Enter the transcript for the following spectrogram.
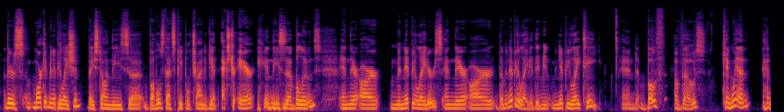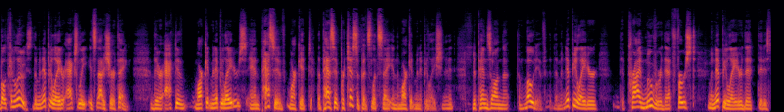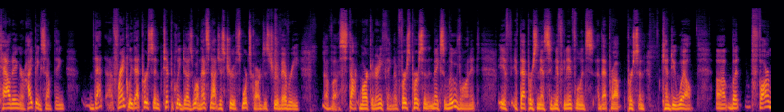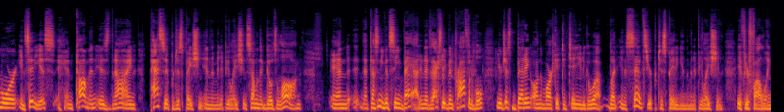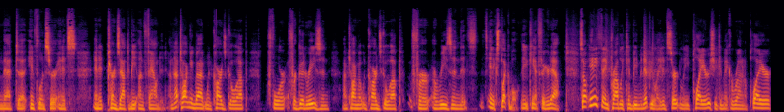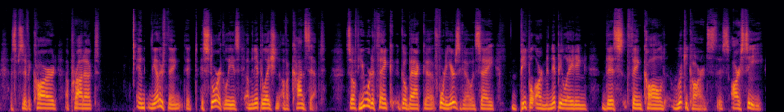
There's market manipulation based on these uh, bubbles. That's people trying to get extra air in these uh, balloons. And there are manipulators and there are the manipulated, the manipulatee. And both of those can win and both can lose. The manipulator actually, it's not a sure thing. There are active market manipulators and passive market, the passive participants, let's say, in the market manipulation. And it depends on the, the motive. The manipulator, the prime mover, that first manipulator that, that is touting or hyping something, that, uh, frankly, that person typically does well. And that's not just true of sports cards. It's true of every, of a stock market or anything. The first person that makes a move on it, if, if that person has significant influence, uh, that person can do well. Uh, but far more insidious and common is nine passive participation in the manipulation, someone that goes along and that doesn't even seem bad. And it's actually been profitable. You're just betting on the market continuing to go up. But in a sense, you're participating in the manipulation if you're following that uh, influencer and it's, and it turns out to be unfounded. I'm not talking about when cards go up for, for good reason. I'm talking about when cards go up for a reason that's, that's inexplicable that you can't figure it out. So anything probably can be manipulated. Certainly players, you can make a run on a player, a specific card, a product, and the other thing that historically is a manipulation of a concept. So if you were to think, go back uh, 40 years ago and say, people are manipulating this thing called rookie cards, this RC.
